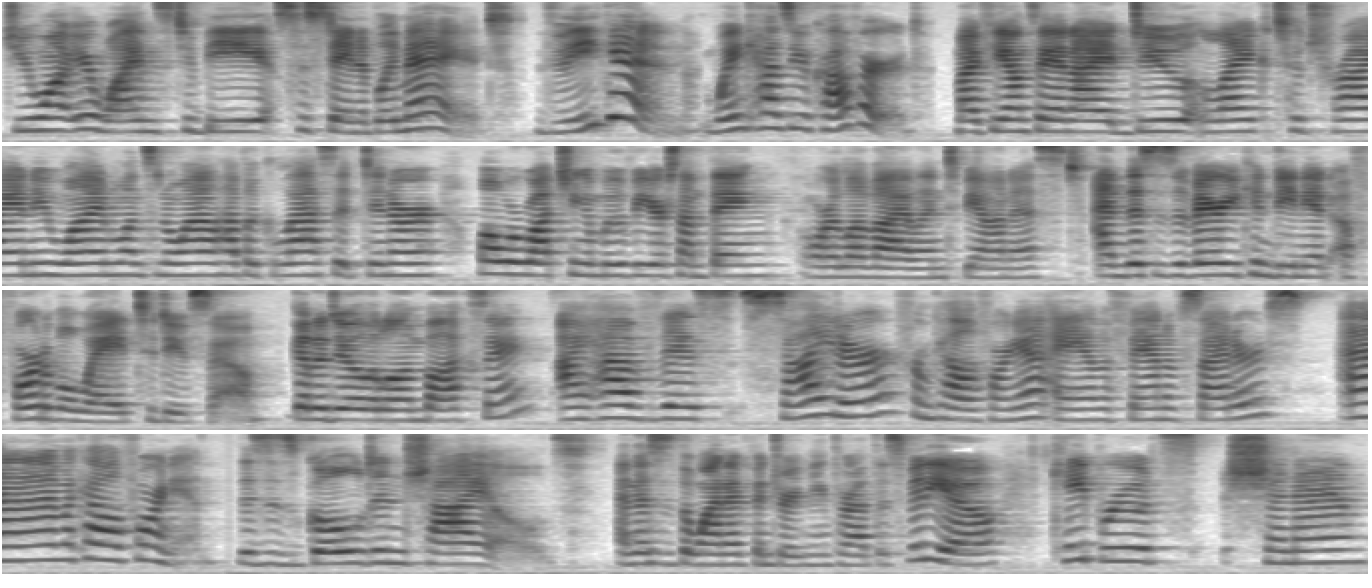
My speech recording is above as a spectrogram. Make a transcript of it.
Do you want your wines to be sustainably made? Vegan? Winc has you covered. My fiance and I do like to try a new wine once in a while, have a glass at dinner while we're watching a movie or something, or Love Island to be honest. And this is a very convenient, affordable way to do so. Gonna do a little unboxing. I have this cider from California. I am a fan of ciders I'm a Californian. This is Golden Child, and this is the wine I've been drinking throughout this video. Cape Roots Chenin,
